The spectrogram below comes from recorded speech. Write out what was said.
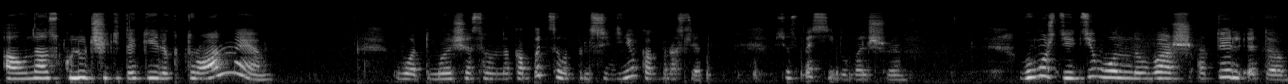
А у нас ключики такие электронные. Вот, мы сейчас вам на копытце вот присоединим как браслет. Все, спасибо большое. Вы можете идти вон в ваш отель, это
